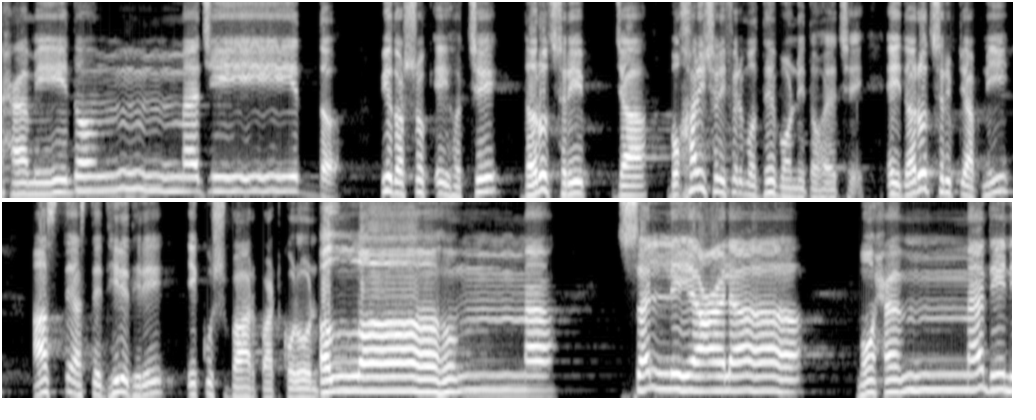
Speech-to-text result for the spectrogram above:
حميد مجيد প্রিয় দর্শক এই হচ্ছে দরুদ শরীফ যা বুখারী শরীফের মধ্যে বর্ণিত হয়েছে এই দরুদ শরীফটি আপনি আস্তে আস্তে ধীরে ধীরে একুশ বার পাঠ করুন আল্লাহুম্মা সাল্লি আলা মুহাম্মাদিন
